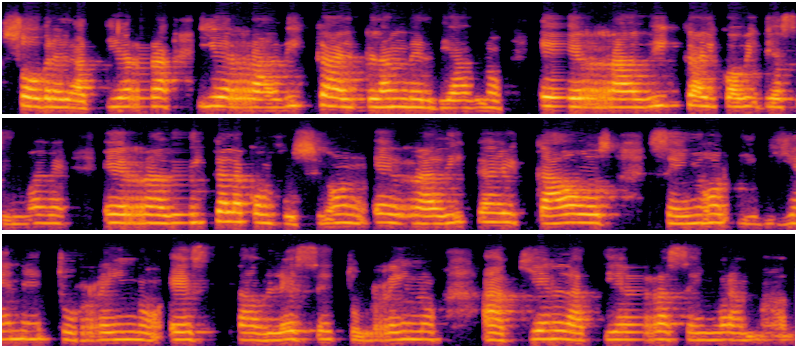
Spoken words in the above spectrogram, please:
sobre la tierra y erradica el plan del diablo, erradica el COVID-19, erradica la confusión, erradica el caos, Señor, y viene tu reino, establece tu reino aquí en la tierra, Señor amado.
